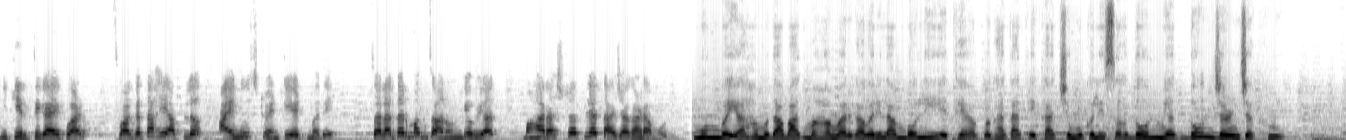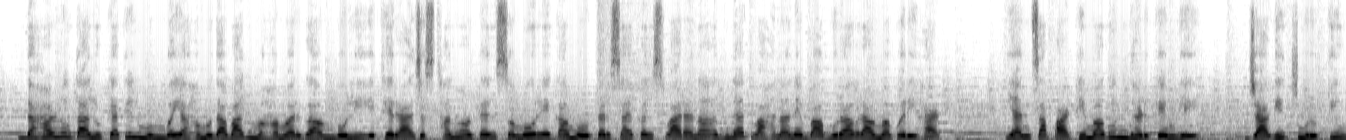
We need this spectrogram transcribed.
मी कीर्ती गायकवाड. स्वागत आहे आपलं आय न्यूज ट्वेंटी एटमध्ये. चला तर मग जाणून घेऊयात महाराष्ट्रातल्या ताज्या घडामोडी. मुंबई अहमदाबाद महामार्गावरील आंबोली येथे अपघातात एका चिमुकलीसह दोन मयत दोन जण जखमी. डहाणू तालुक्यातील मुंबई अहमदाबाद महामार्ग आंबोली येथे राजस्थान हॉटेल समोर एका मोटरसायकल स्वारांना अज्ञात वाहनाने बाबुराव रामा परिहार यांचा पाठीमागून धडकेंगले जागीच मृत्यू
